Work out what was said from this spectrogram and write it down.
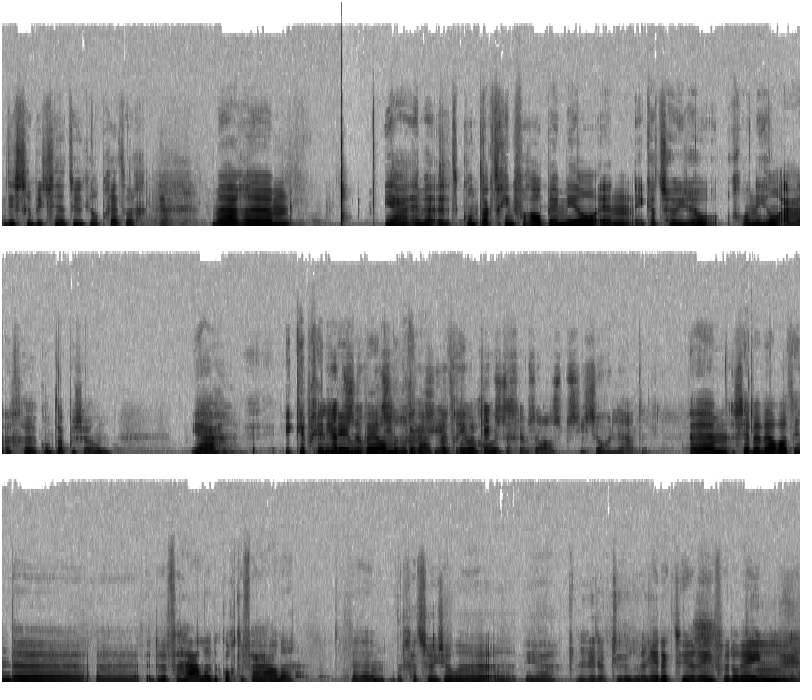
distributie natuurlijk heel prettig. Ja. Maar ehm, ja, en we- het contact ging vooral per mail. En ik had sowieso gewoon een heel aardige contactpersoon. Ja, ik heb geen En idee hoe het bij anderen gaat. Maar het ging in wel goed. Of hebben ze alles precies zo gelaten? Ehm, ze hebben wel wat in de, eh, de verhalen, de korte verhalen. Ehm daar gaat sowieso eh, eh, ja, Een redacteur redacteur even doorheen. Mm. Ja. En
